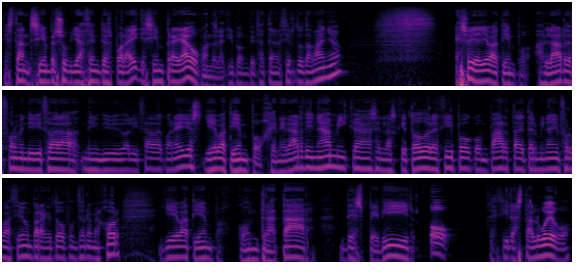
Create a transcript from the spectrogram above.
que están siempre subyacentes por ahí, que siempre hay algo cuando el equipo empieza a tener cierto tamaño, eso ya lleva tiempo. Hablar de forma individualizada con ellos lleva tiempo. Generar dinámicas en las que todo el equipo comparta determinada información para que todo funcione mejor lleva tiempo. Contratar, despedir o decir hasta luego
